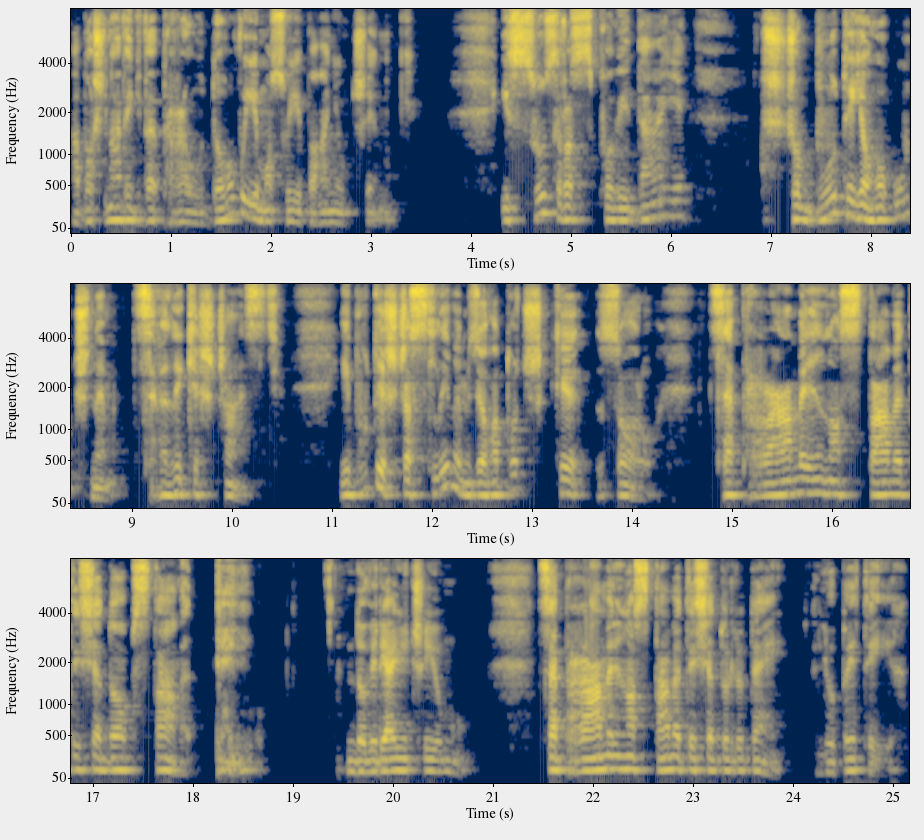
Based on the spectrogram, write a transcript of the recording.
або ж навіть виправдовуємо свої погані вчинки. Ісус розповідає, що бути Його учнем це велике щастя, і бути щасливим з його точки зору це правильно ставитися до обставин, довіряючи йому. Це правильно ставитися до людей, любити їх.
